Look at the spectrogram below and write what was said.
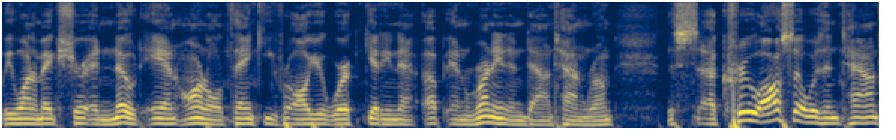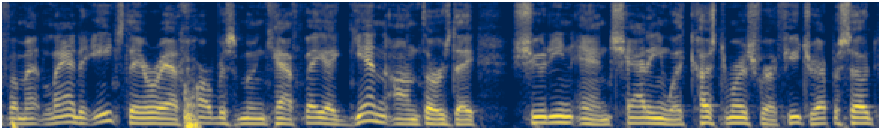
we want to make sure and note Ann Arnold, thank you for all your work getting that up and running in downtown Rome. The uh, crew also was in town from Atlanta Eats. They were at Harvest Moon Cafe again on Thursday, shooting and chatting with customers for a future episode.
